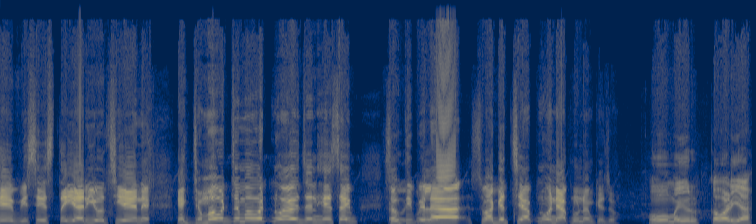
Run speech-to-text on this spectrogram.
છે વિશેષ તૈયારીઓ છે અને કંઈક જમાવટ જમાવટનું આયોજન છે સાહેબ. સૌથી પહેલાં સ્વાગત છે આપનું અને આપનું નામ કહેજો. હું મયુર કવાડિયા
